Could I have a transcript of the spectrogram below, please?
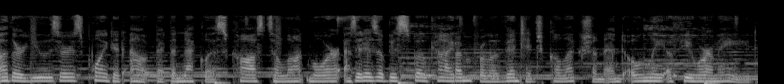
Other users pointed out that the necklace costs a lot more as it is a bespoke item from a vintage collection and only a few are made.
